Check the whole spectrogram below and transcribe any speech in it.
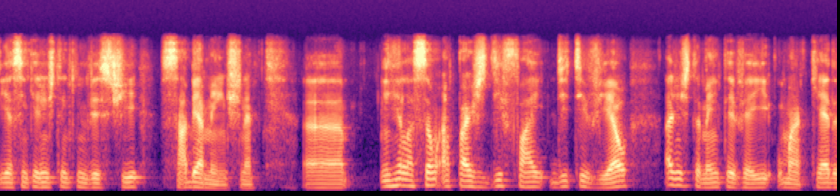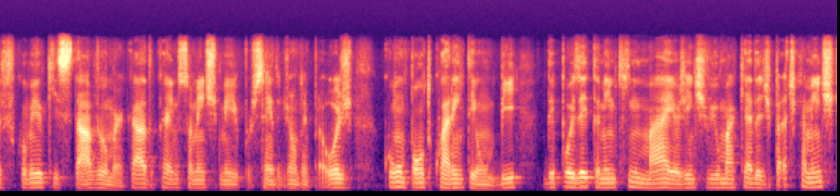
E é assim que a gente tem que investir sabiamente, né? Uh, em relação à parte DeFi de TVL, a gente também teve aí uma queda, ficou meio que estável o mercado, caindo somente meio por cento de ontem para hoje, com 1,41 bi. Depois aí também que em maio a gente viu uma queda de praticamente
